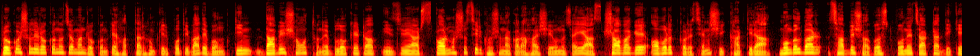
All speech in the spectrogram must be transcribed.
প্রকৌশলী রোকনুজ্জামান রোকনকে হত্যার হুমকির প্রতিবাদ এবং তিন দাবির সমর্থনে ব্লকেট অব ইঞ্জিনিয়ার্স কর্মসূচির ঘোষণা করা হয়। সে অনুযায়ী আজ সবাগে অবরোধ করেছেন শিক্ষার্থীরা। মঙ্গলবার ছাব্বিশ আগস্ট পৌনে চারটার দিকে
